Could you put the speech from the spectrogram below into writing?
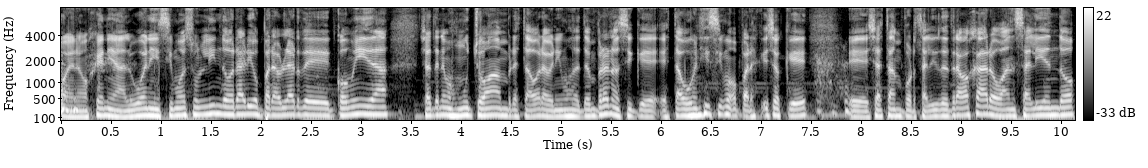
Bueno, genial, buenísimo. Es un lindo horario para hablar de comida. Ya tenemos mucho hambre, esta hora venimos de temprano, así que está buenísimo para aquellos que eh, ya están por salir de trabajar o van saliendo.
